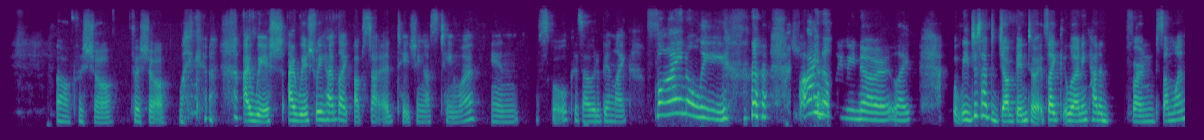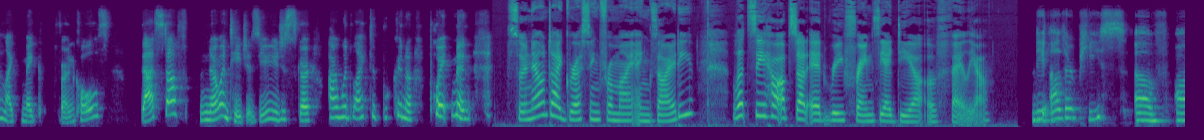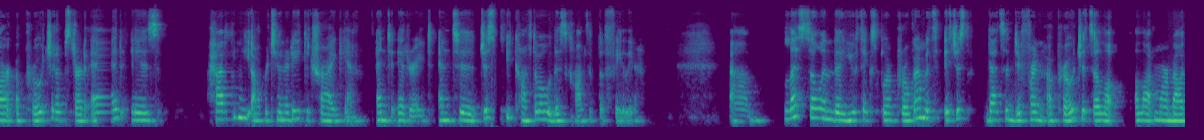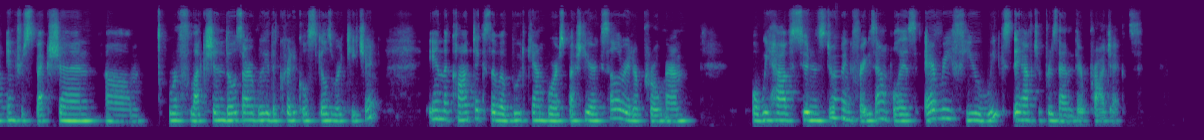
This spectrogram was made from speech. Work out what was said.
Oh, for sure. For sure. Like I wish I wish we had like Upstart Ed teaching us teamwork in school because I would have been like, finally, finally we know. Like we just had to jump into it. It's like learning how to phone someone, like make phone calls that stuff no one teaches you. You just go i would like to book an appointment. So now digressing from my anxiety let's see how upstart ed reframes the idea of failure. The other piece of our approach at upstart ed is having the opportunity to try again and to iterate and to just be comfortable with this concept of failure. Um, less so in the youth explore program. It's, it's just that's a different approach. It's a lot a lot more about introspection um, reflection, those are really the critical skills we're teaching. In the context of a boot camp or especially our accelerator program, what we have students doing, for example, is every few weeks they have to present their projects.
